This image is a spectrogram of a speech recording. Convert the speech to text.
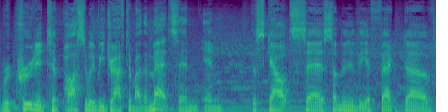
recruited to possibly be drafted by the Mets, and, and the scout says something to the effect of,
